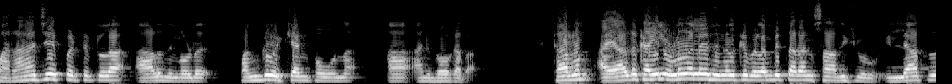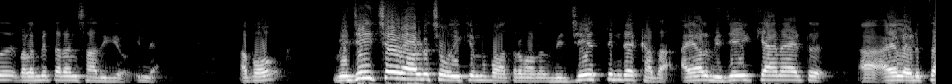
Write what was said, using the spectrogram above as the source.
പരാജയപ്പെട്ടിട്ടുള്ള ആൾ നിങ്ങളോട് പങ്കുവയ്ക്കാൻ പോകുന്ന ആ അനുഭവ കഥ കാരണം അയാളുടെ കയ്യിലുള്ളതല്ലേ നിങ്ങൾക്ക് വിളമ്പിത്തരാൻ സാധിക്കുകയുള്ളൂ. ഇല്ലാത്തത് വിളമ്പിത്തരാൻ സാധിക്കുമോ ഇല്ല. അപ്പോൾ വിജയിച്ച ഒരാളോട് ചോദിക്കുമ്പോൾ മാത്രമാണ് വിജയത്തിന്റെ കഥ. അയാൾ വിജയിക്കാനായിട്ട് അയാൾ എടുത്ത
